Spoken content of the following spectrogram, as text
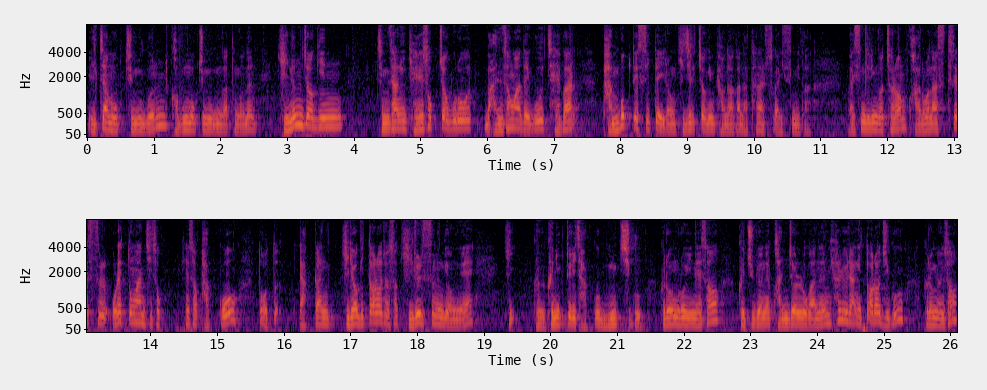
일자목 증후군, 거북목 증후군 같은 거는 기능적인 증상이 계속적으로 만성화되고 재발 반복됐을 때 이런 기질적인 변화가 나타날 수가 있습니다. 말씀드린 것처럼 과로나 스트레스를 오랫동안 지속해서 받고 또 어떤 약간 기력이 떨어져서 기를 쓰는 경우에 기- 그 근육들이 자꾸 뭉치고 그럼으로 인해서 그 주변에 관절로 가는 혈류량이 떨어지고 그러면서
